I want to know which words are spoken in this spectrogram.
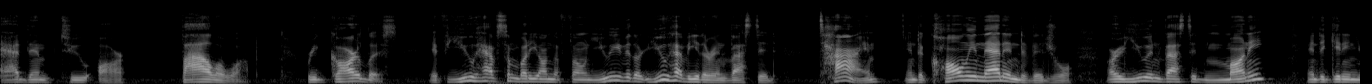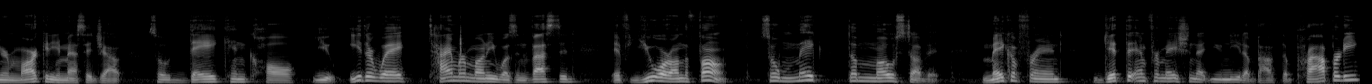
add them to our follow up. Regardless, if you have somebody on the phone, you either you have either invested time into calling that individual or you invested money into getting your marketing message out so they can call you. Either way, time or money was invested if you are on the phone. So make the most of it. Make a friend, get the information that you need about the property,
